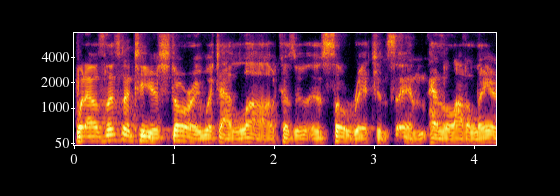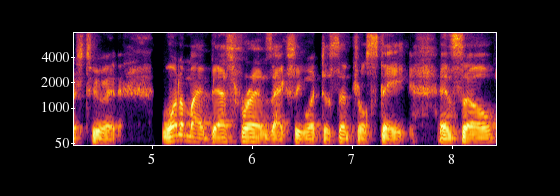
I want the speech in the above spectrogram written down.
When I was listening to your story, which I love because it was so rich and, and has a lot of layers to it, one of my best friends actually went to Central State. And so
